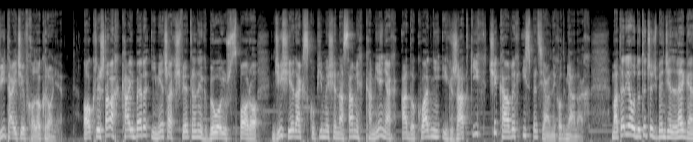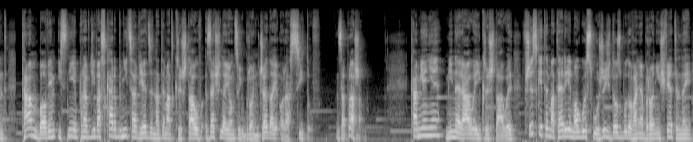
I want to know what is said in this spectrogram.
Witajcie w Holokronie. O kryształach Kyber i mieczach świetlnych było już sporo, dziś jednak skupimy się na samych kamieniach, a dokładniej ich rzadkich, ciekawych i specjalnych odmianach. Materiał dotyczyć będzie legend, tam bowiem istnieje prawdziwa skarbnica wiedzy na temat kryształów zasilających broń Jedi oraz Sithów. Zapraszam. Kamienie, minerały i kryształy, wszystkie te materie mogły służyć do zbudowania broni świetlnej,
